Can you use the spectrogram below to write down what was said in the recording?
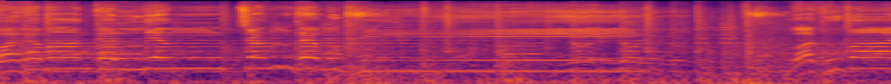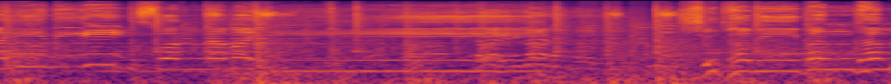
परमाङ्गल्यं चन्द्रमुखी वधुवाहिनी स्वर्णमयी शुभमी बन्धं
